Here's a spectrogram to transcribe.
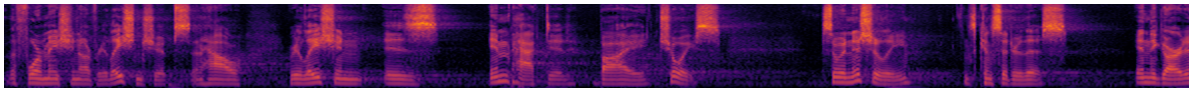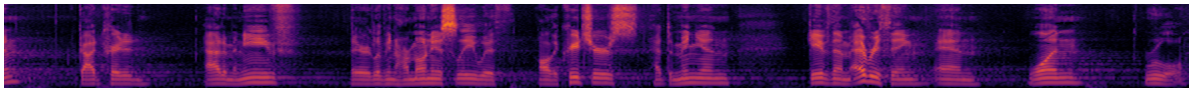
the formation of relationships and how relation is impacted by choice. So, initially, let's consider this. In the garden, God created Adam and Eve. They're living harmoniously with all the creatures, had dominion, gave them everything, and one rule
